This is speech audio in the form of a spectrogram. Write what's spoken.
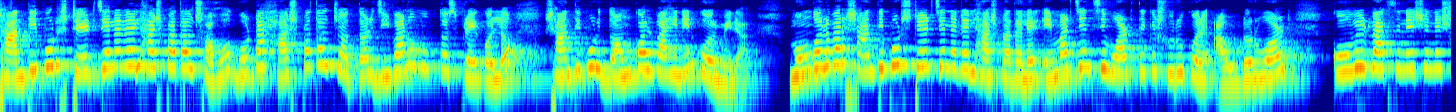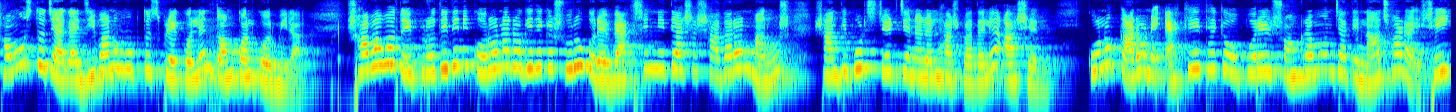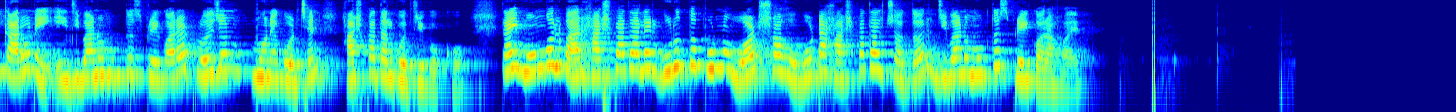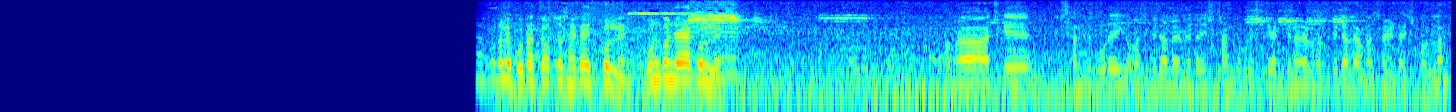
Shantipur state general হাসপাতাল সহ গোটা হাসপাতাল চত্বর জীবাণুমুক্ত স্প্রে করল শান্তিপুর দমকল বাহিনীর কর্মীরা। মঙ্গলবার শান্তিপুর স্টেট জেনারেল হাসপাতালের এমার্জেন্সি ওয়ার্ড থেকে শুরু করে আউটডোর ওয়ার্ড, কোভিড ভ্যাকসিনেশনের সমস্ত জায়গায় জীবাণুমুক্ত স্প্রে করলেন দমকল কর্মীরা। স্বভাবতই প্রতিদিনই করোনা রোগী থেকে শুরু করে ভ্যাকসিন নিতে আসা সাধারণ মানুষ শান্তিপুর স্টেট জেনারেল হাসপাতালে আসেন। কোনো কারণে একে থেকে ওপরের সংক্রমণ যাতে না ছড়ায় সেই কারণেই এই জীবাণুমুক্ত স্প্রে করার প্রয়োজন মনে করছেন হাসপাতাল কর্তৃপক্ষ। তাই মঙ্গলবার হাসপাতালের গুরুত্বপূর্ণ ওয়ার্ড সহ গোটা হাসপাতাল চত্বর জীবাণুমুক্ত স্প্রে করা হয়। হাসপাতালে গোটা চত্বর স্যানিটাইজ করলেন। কোন কোন জায়গায় করলেন? আমরা আজকে শান্তিপুর এই হসপিটালের ভেতরে শান্তিপুর স্টেট জেনারেল হসপিটালে আমরা স্যানিটাইজ করলাম।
